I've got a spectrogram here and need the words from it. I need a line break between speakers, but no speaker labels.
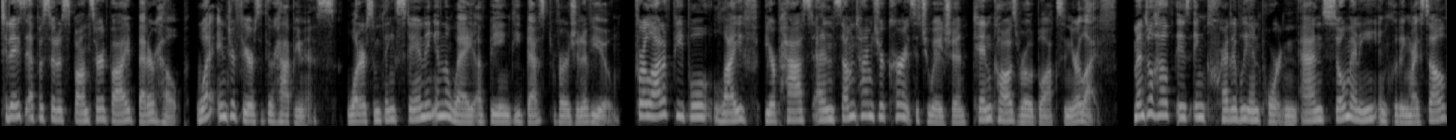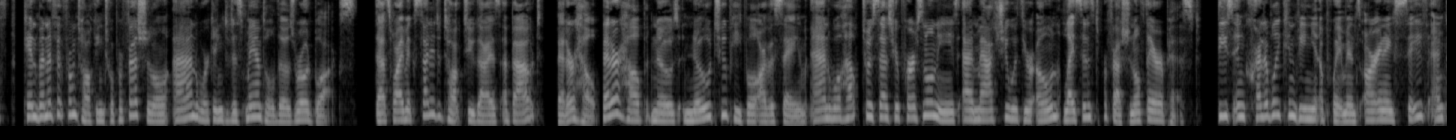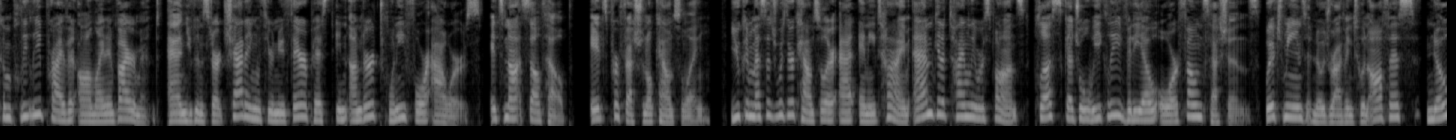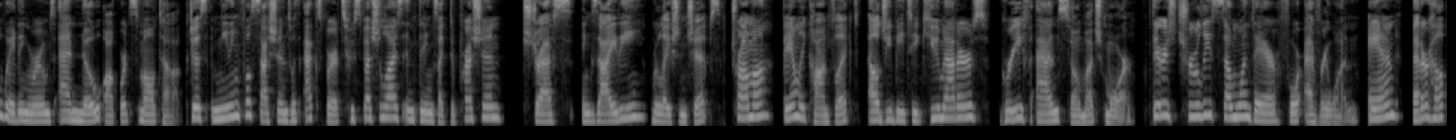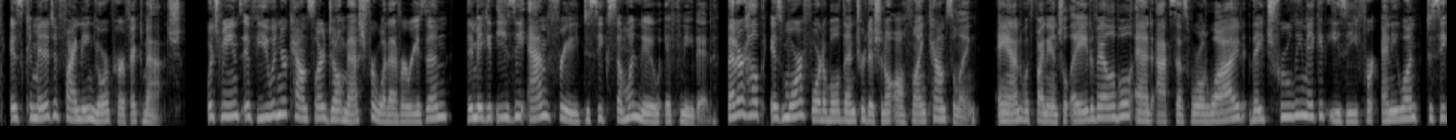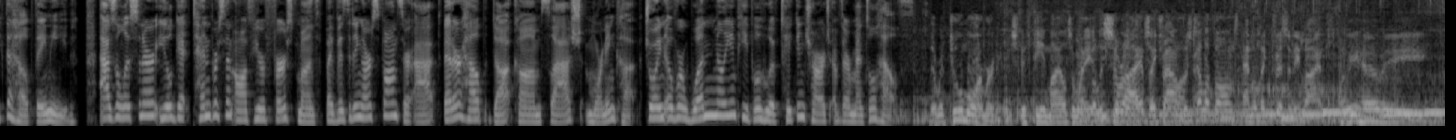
Today's episode is sponsored by BetterHelp. What interferes with your happiness? What are some things standing in the way of being the best version of you? For a lot of people, life, your past, and sometimes your current situation can cause roadblocks in your life. Mental health is incredibly important, and so many, including myself, can benefit from talking to a professional and working to dismantle those roadblocks. That's why I'm excited to talk to you guys about BetterHelp. BetterHelp knows no two people are the same and will help to assess your personal needs and match you with your own licensed professional therapist. These incredibly convenient appointments are in a safe and completely private online environment, and you can start chatting with your new therapist in under 24 hours. It's not self help, it's professional counseling. You can message with your counselor at any time and get a timely response, plus schedule weekly video or phone sessions, which means no driving to an office, no waiting rooms, and no awkward small talk. Just meaningful sessions with experts who specialize in things like depression, stress, anxiety, relationships, trauma, family conflict, LGBTQ matters, grief, and so much more. There is truly someone there for everyone. And BetterHelp is committed to finding your perfect match, which means if you and your counselor don't mesh for whatever reason, they make it easy and free to seek someone new if needed. BetterHelp is more affordable than traditional offline counseling. And with financial aid available and access worldwide, they truly make it easy for anyone to seek the help they need. As a listener, you'll get 10% off your first month by visiting our sponsor at betterhelp.com slash morningcup. Join over 1 million people who have taken charge of their mental health.
There were two more murders 15 miles away.
When police arrived, they found the telephones and electricity lines.
We have a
